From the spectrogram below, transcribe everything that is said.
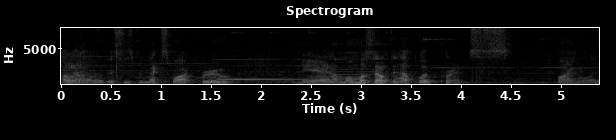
Hello, this is the next walkthrough, and I'm almost done with the Half-Blood Prince. Finally.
